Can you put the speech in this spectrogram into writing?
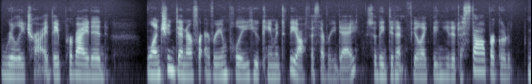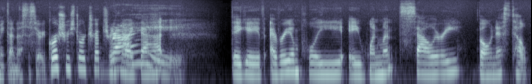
really tried. They provided lunch and dinner for every employee who came into the office every day. So they didn't feel like they needed to stop or go to make unnecessary grocery store trips or anything like that. They gave every employee a one month salary bonus to help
